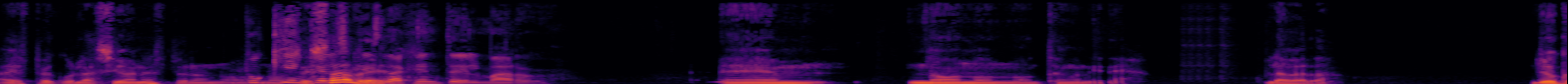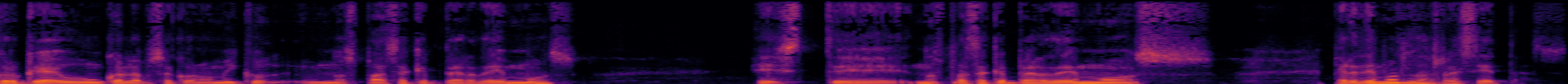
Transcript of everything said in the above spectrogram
Hay especulaciones, pero no, ¿Tú no quién se crees sabe. que es la gente del mar? Em, no, no, no tengo ni idea, la verdad. Yo creo que hubo un colapso económico. Nos pasa que perdemos, este, nos pasa que perdemos, perdemos las recetas.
